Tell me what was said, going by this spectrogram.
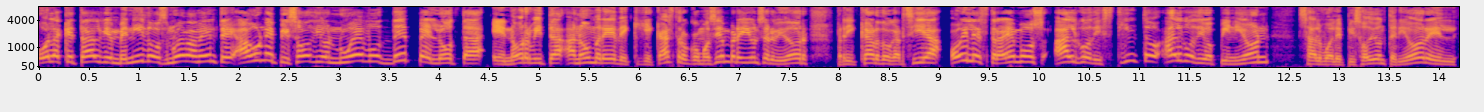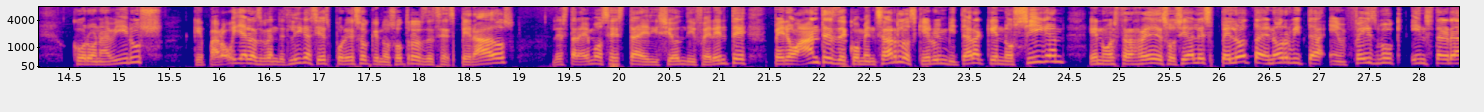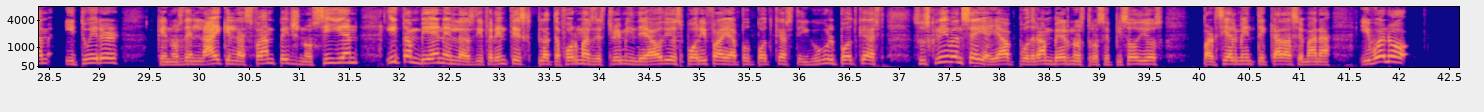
Hola, ¿qué tal? Bienvenidos nuevamente a un episodio nuevo de Pelota en órbita a nombre de Quique Castro, como siempre, y un servidor, Ricardo García. Hoy les traemos algo distinto, algo de opinión, salvo el episodio anterior, el coronavirus, que paró ya las grandes ligas y es por eso que nosotros desesperados les traemos esta edición diferente, pero antes de comenzar los quiero invitar a que nos sigan en nuestras redes sociales Pelota en órbita en Facebook, Instagram y Twitter que nos den like en las fanpage, nos sigan y también en las diferentes plataformas de streaming de audio, Spotify, Apple Podcast y Google Podcast. Suscríbanse y allá podrán ver nuestros episodios parcialmente cada semana. Y bueno,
